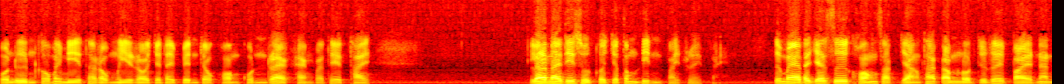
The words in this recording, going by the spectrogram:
คนอื่นเขาไม่มีถ้าเรามีเราจะได้เป็นเจ้าของคนแรกแห่งประเทศไทย แล้วในที่สุดก็จะต้องดิ้นไปเรื่อยไปถึงแม้แต่จะซื้อของสักอย่างถ้ากำหนดอยู่เรื่อยไปนั่น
